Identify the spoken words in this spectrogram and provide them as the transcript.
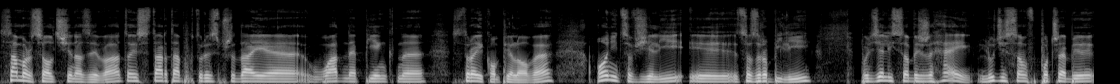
Somersault się nazywa. To jest startup, który sprzedaje ładne, piękne stroje kąpielowe. Oni co wzięli, y, co zrobili, powiedzieli sobie, że hej, ludzie są w potrzebie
